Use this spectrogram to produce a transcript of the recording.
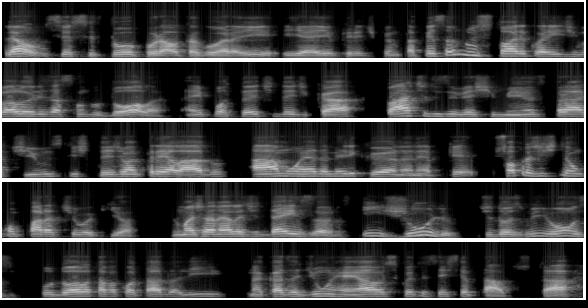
Léo, você citou por alto agora aí, e aí eu queria te perguntar, pensando no histórico aí de valorização do dólar, é importante dedicar parte dos investimentos para ativos que estejam atrelados à moeda americana, né? Porque só para a gente ter um comparativo aqui, ó, numa janela de 10 anos, em julho de 2011, o dólar estava cotado ali na casa de R$ 1,56, tá?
